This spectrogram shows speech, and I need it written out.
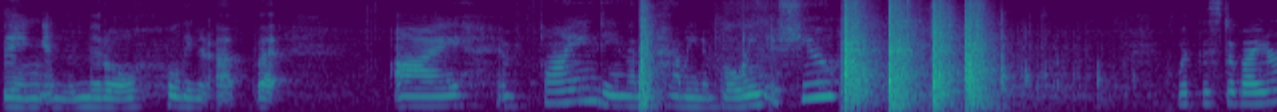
thing in the middle holding it up, but I am finding that I'm having a bowing issue with this divider.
